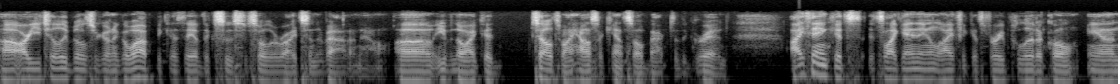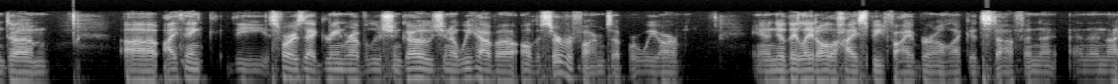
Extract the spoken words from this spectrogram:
uh, our utility bills are going to go up because they have the exclusive solar rights in Nevada now. Uh, even though I could sell it to my house, I can't sell it back to the grid. I think it's it's like anything in life; it gets very political, and um, uh, I think the as far as that green revolution goes, you know, we have uh, all the server farms up where we are, and you know they laid all the high speed fiber and all that good stuff and uh, and then I,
